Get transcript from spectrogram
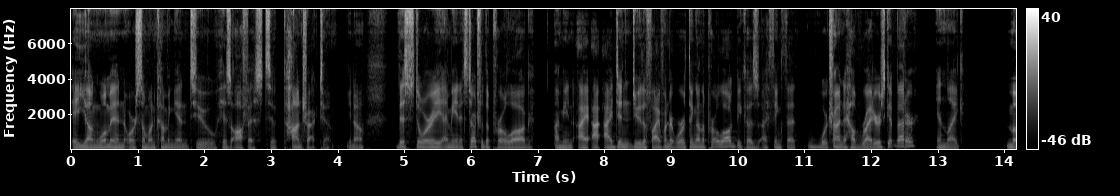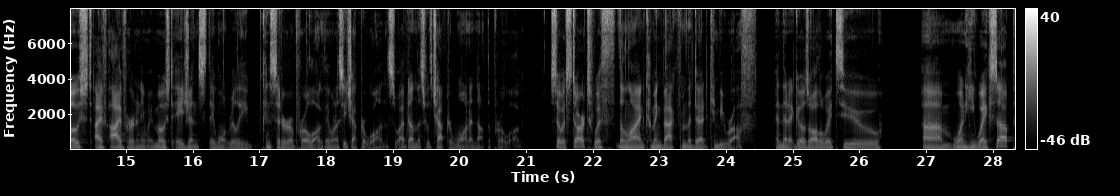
a young woman or someone coming into his office to contract him. You know, this story. I mean, it starts with a prologue. I mean, I, I I didn't do the 500 word thing on the prologue because I think that we're trying to help writers get better. And like most, I've I've heard anyway, most agents they won't really consider a prologue. They want to see chapter one. So I've done this with chapter one and not the prologue. So it starts with the line "Coming back from the dead can be rough," and then it goes all the way to um, when he wakes up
